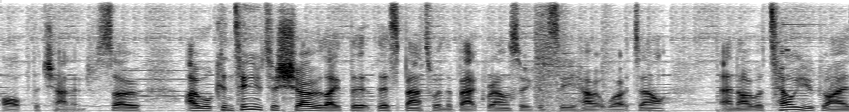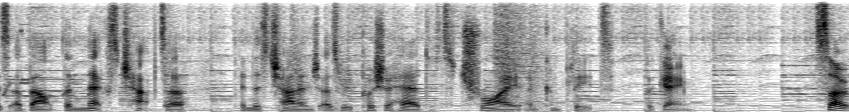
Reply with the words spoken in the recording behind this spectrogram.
of the challenge. So I will continue to show like the, this battle in the background so you can see how it worked out. And I will tell you guys about the next chapter in this challenge as we push ahead to try and complete the game. So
